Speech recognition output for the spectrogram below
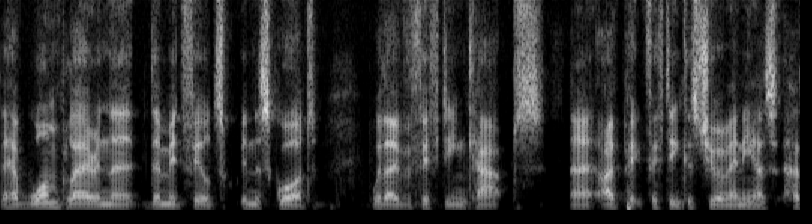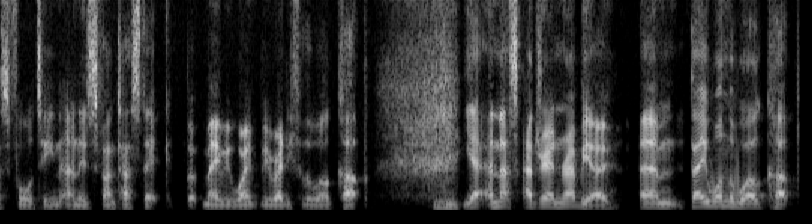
They have one player in the the midfield in the squad with over 15 caps. Uh, I've picked 15 because Tchouameni has has 14 and is fantastic, but maybe won't be ready for the World Cup. Mm-hmm. Yeah, and that's Adrien Rabiot. Um, they won the World Cup,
